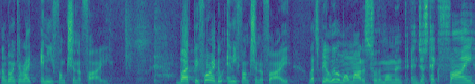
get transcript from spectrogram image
I'm going to write any function of phi. But before I do any function of phi, let's be a little more modest for the moment and just take phi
